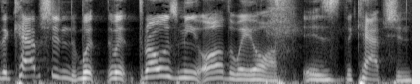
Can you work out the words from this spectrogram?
The caption, what what throws me all the way off is the caption.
